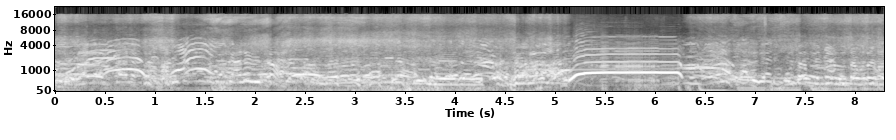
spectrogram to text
केक काट्ने काट्नु के उडाइरहेको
